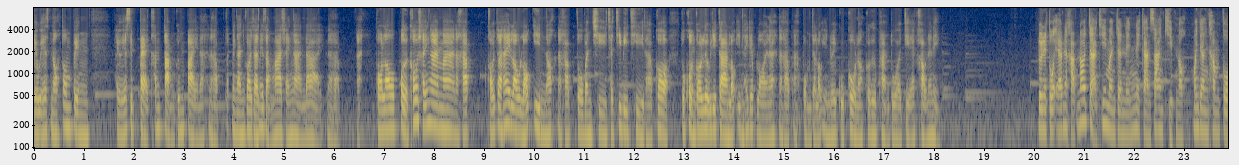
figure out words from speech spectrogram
iOS เนาะต้องเป็น iOS 18 ขั้นต่ำขึ้นไปนะนะครับไม่งั้นก็จะไม่สามารถใช้งานได้นะครับอพอเราเปิดเข้าใช้งานมานะครับ เขาจะให้เราล็อกอินเนาะนะครับตัวบัญชี ChatGPT นะครับก็ทุกคนก็เลือกวิธีการล็อกอินให้เรียบร้อยนะนะครับอะผมจะล็อกอินด้วย Google เนาะก็คือผ่านตัว G Account นั่นเองโดยในตัวแอปนะครับ นอกจากที่มันจะเน้นในการสร้างคลิปเนาะ มันยังทำตัว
